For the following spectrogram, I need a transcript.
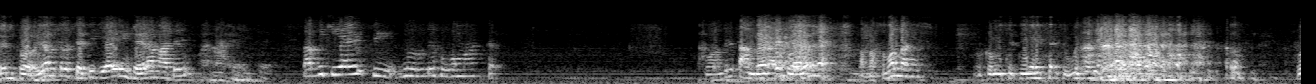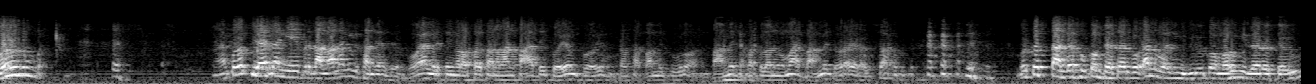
Ben boyong terus jadi kiai yang daerah masing. Tapi kiai di nuruti hukum adat. Santri tambah boyong, tambah semenang. Mesti tinggal semua. Wah. Nah, kalau biasa nih pertama kan santai aja. Pokoknya sing ngerasa sana manfaatnya boyong boyong, nggak usah pamit dulu. Pamit dapat keluar rumah, pamit orang ya usah. Mereka standar hukum dasar Quran wali dulu kau mau tidak jauh.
